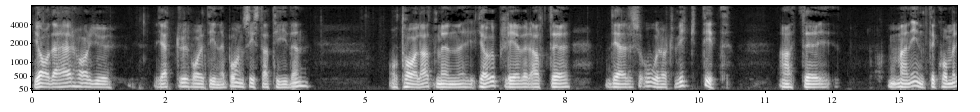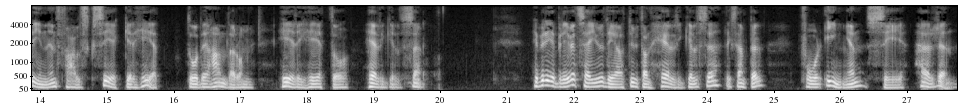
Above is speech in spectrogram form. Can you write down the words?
Ja, det här har ju Gertrud varit inne på den sista tiden och talat, men jag upplever att eh, det är så oerhört viktigt att eh, man inte kommer in i en falsk säkerhet då det handlar om helighet och helgelse. Hebreerbrevet säger ju det att utan helgelse till exempel får ingen se Herren.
